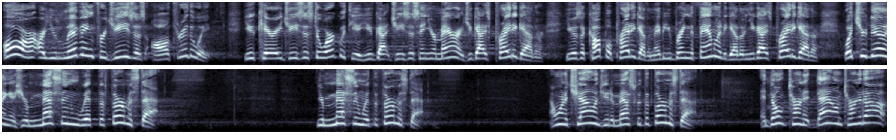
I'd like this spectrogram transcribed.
Or are you living for Jesus all through the week? You carry Jesus to work with you. You've got Jesus in your marriage. You guys pray together. You as a couple pray together. Maybe you bring the family together and you guys pray together. What you're doing is you're messing with the thermostat. You're messing with the thermostat. I want to challenge you to mess with the thermostat. And don't turn it down, turn it up.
